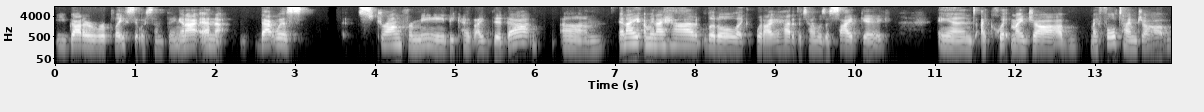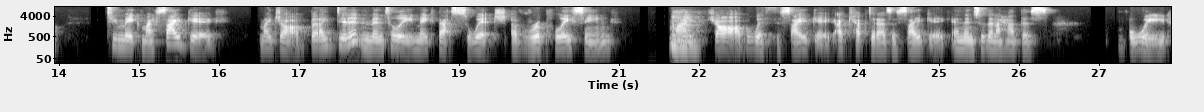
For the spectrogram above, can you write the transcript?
you've got to replace it with something. And I and that was strong for me because I did that. Um, and I, I mean, I had little like what I had at the time was a side gig, and I quit my job, my full time job, to make my side gig my job. But I didn't mentally make that switch of replacing my mm-hmm. job with the side gig. I kept it as a side gig. And then so then I had this void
